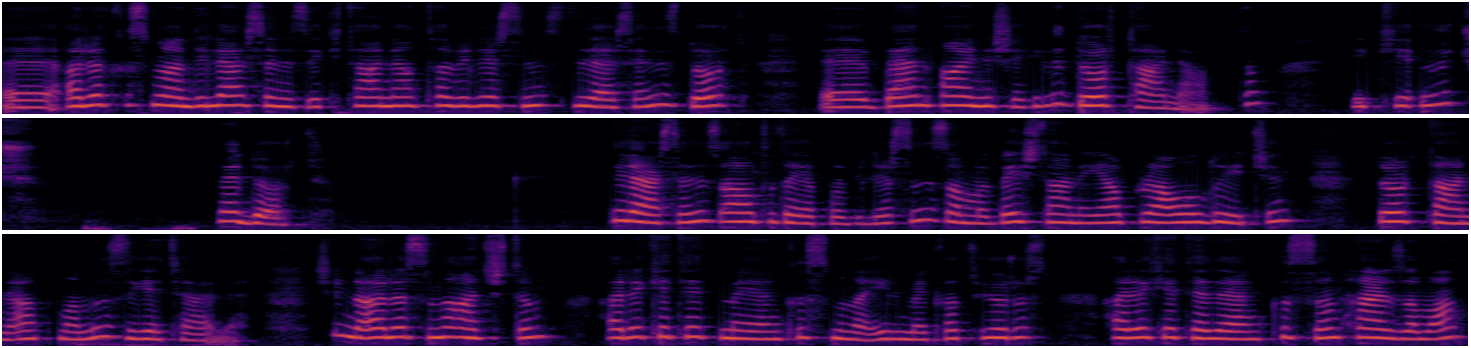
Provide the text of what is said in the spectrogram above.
Ee, ara kısmına dilerseniz iki tane atabilirsiniz. Dilerseniz dört. Ee, ben aynı şekilde dört tane attım. 2, 3 ve 4. Dilerseniz 6 da yapabilirsiniz ama 5 tane yaprağı olduğu için 4 tane atmanız yeterli. Şimdi arasını açtım. Hareket etmeyen kısmına ilmek atıyoruz. Hareket eden kısım her zaman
